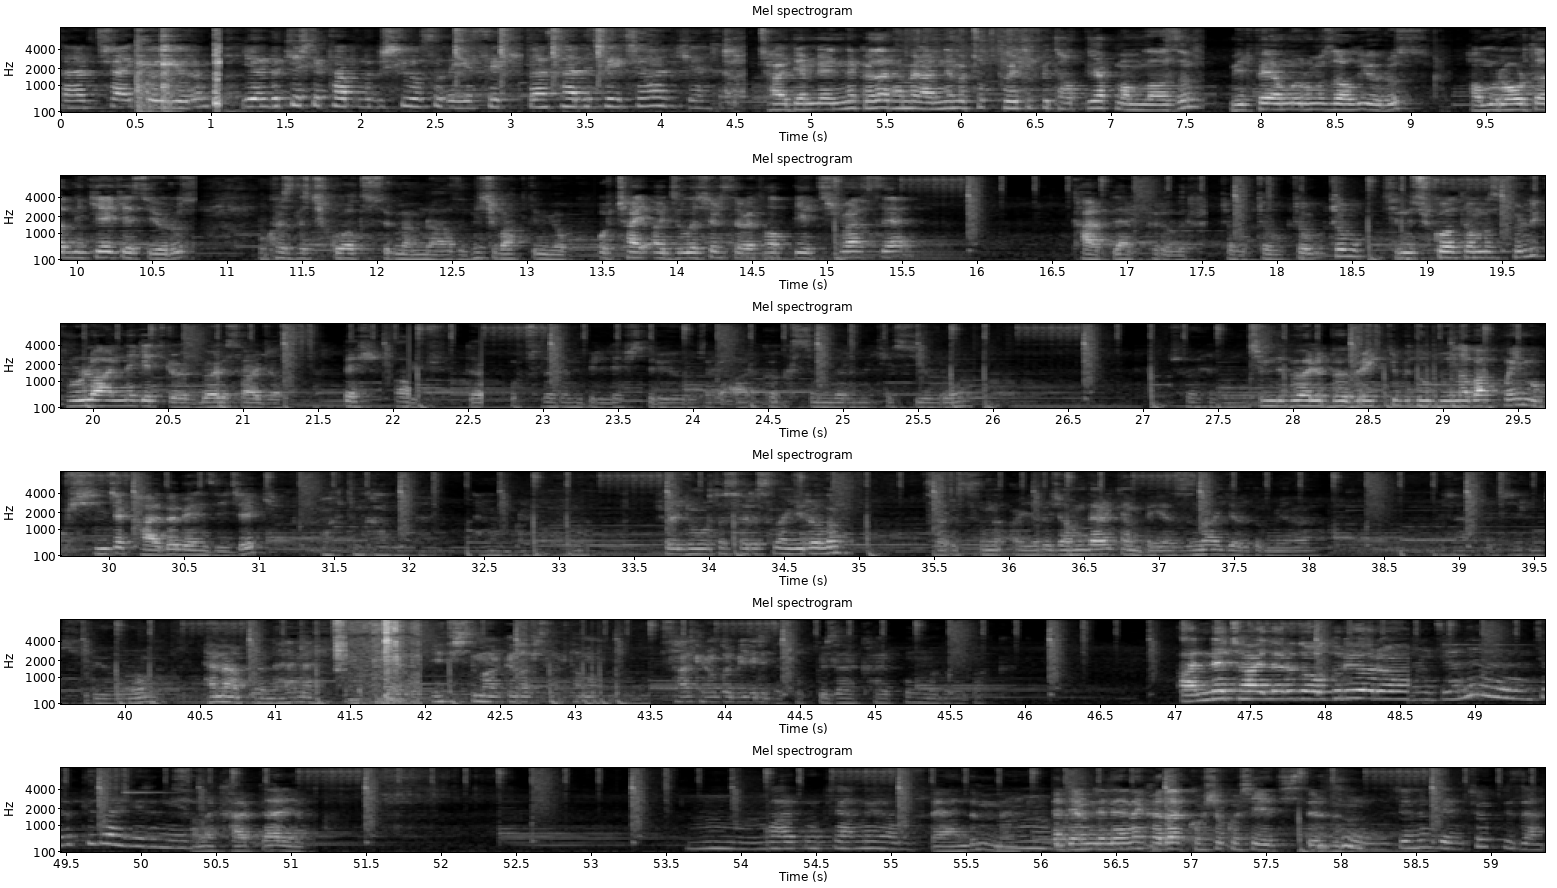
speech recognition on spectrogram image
Tart çay koyuyorum. Yanında keşke tatlı bir şey olsa da yesek. Ben sade çay içemem ki. Çay demlenene kadar hemen anneme çok pratik bir tatlı yapmam lazım. Milföy hamurumuzu alıyoruz. Hamuru ortadan ikiye kesiyoruz. Bu hızlı çikolata sürmem lazım. Hiç vaktim yok. O çay acılaşırsa ve tatlı yetişmezse kalpler kırılır. Çabuk çabuk çabuk çabuk. Şimdi çikolatamızı sürdük rulo haline getiriyoruz. Böyle saracağız. 5, 3, 4 uçlarını birleştiriyoruz. Böyle arka kısımlarını kesiyorum. Şimdi böyle böbrek gibi durduğuna bakmayın. Bu pişince kalbe benzeyecek. Vaktim kalmadı. Hemen buraya koyalım. Şöyle yumurta sarısını ayıralım. Sarısını ayıracağım derken beyazını ayırdım ya. Güzelce üzerine sürüyorum. Hemen fırına hemen. Yetiştim arkadaşlar tamam. Sakin olabiliriz çok güzel kalp olmadı mı bak. Anne çayları dolduruyorum. Ay canım çok güzel görünüyor. Sana kalpler yap. Harika mükemmel olmuş. Beğendin mi? Hmm. Demlenene kadar koşa koşa yetiştirdim. Canım benim çok güzel.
